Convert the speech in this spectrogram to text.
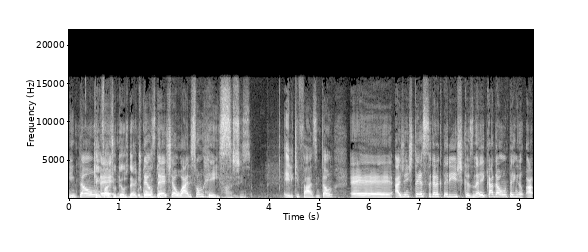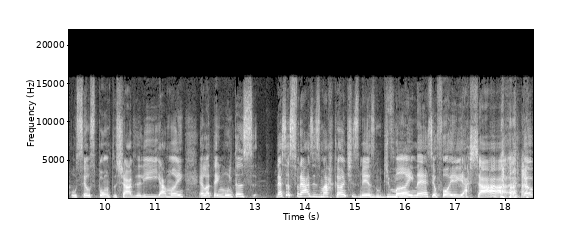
Então. Uhum. Quem é, faz o Deus Dete? O Qual Deus ator? Dete é o Alisson Reis. Ah, sim. Ele que faz. Então, é, a gente tem essas características, né? E cada um tem a- os seus pontos chaves ali. E a mãe, ela tem muitas dessas frases marcantes mesmo de mãe, né? Se eu for achar, então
